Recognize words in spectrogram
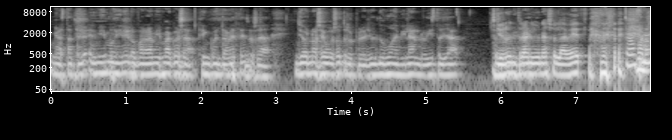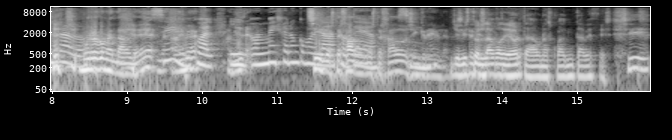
gastarte el mismo dinero para la misma cosa 50 veces, o sea, yo no sé vosotros, pero yo el Duomo de Milán lo he visto ya. Yo no he entrado ni una sola vez. ¿Tú has Bueno, entrado? muy recomendable, ¿eh? Sí, A mí me- ¿cuál? a mí- A mí me dijeron como sí, la los tejados, azotea. los tejados, Sí, increíble. Yo he visto el lago de Horta unas cuantas veces. Sí,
